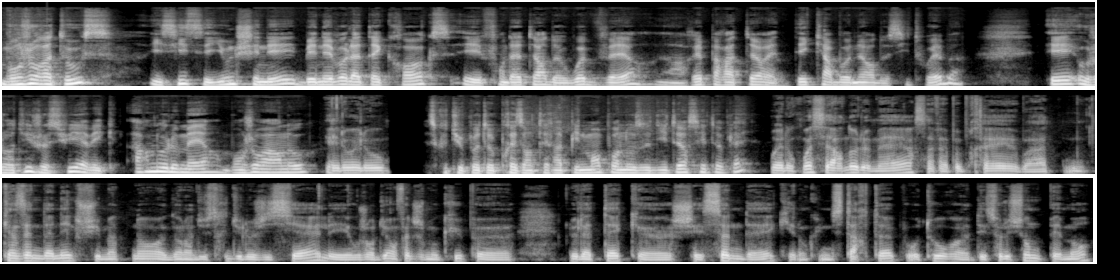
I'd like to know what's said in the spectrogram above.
Bonjour à tous. Ici, c'est Youn Chené, bénévole à TechRox et fondateur de WebVer, un réparateur et décarboneur de sites web. Et aujourd'hui, je suis avec Arnaud Lemaire. Bonjour Arnaud. Hello, hello. Est-ce que tu peux te présenter rapidement pour nos auditeurs, s'il te plaît? Ouais, donc moi c'est Arnaud Lemaire. Ça fait à peu près bah, une quinzaine d'années que je suis maintenant dans l'industrie du logiciel et aujourd'hui en fait je m'occupe euh, de la tech euh, chez Sunday, qui est donc une start-up autour euh, des solutions de paiement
